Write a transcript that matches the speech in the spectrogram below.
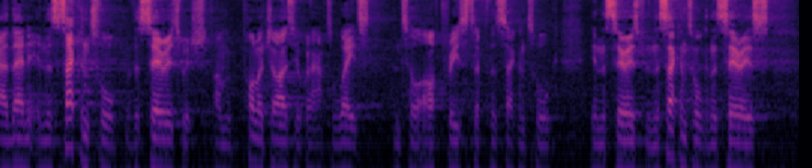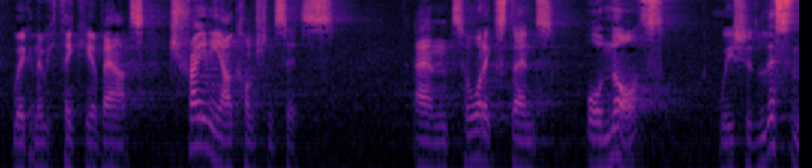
And then in the second talk of the series, which I apologise, you're going to have to wait until after Easter for the second talk in the series. But in the second talk in the series, we're going to be thinking about training our consciences and to what extent or not we should listen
